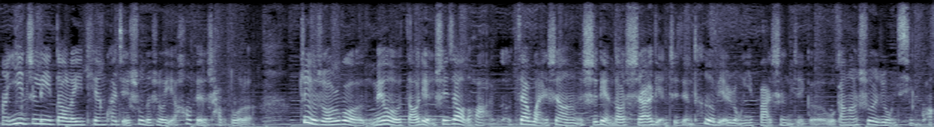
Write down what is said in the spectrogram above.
啊，意志力到了一天快结束的时候也耗费的差不多了。这个时候如果没有早点睡觉的话，在晚上十点到十二点之间特别容易发生这个我刚刚说的这种情况。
